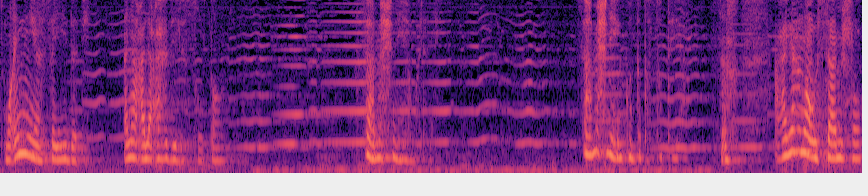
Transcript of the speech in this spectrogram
اطمئني يا سيدتي أنا على عهدي للسلطان. سامحني يا ولدي. سامحني إن كنت تستطيع. على ما أسامحك.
